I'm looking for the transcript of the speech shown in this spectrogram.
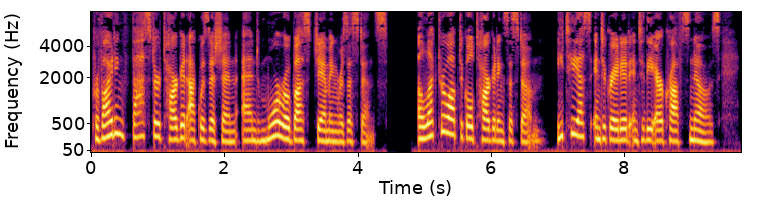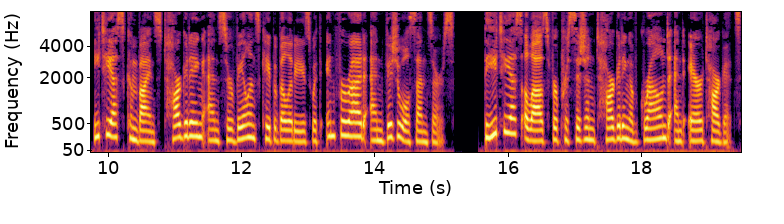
providing faster target acquisition and more robust jamming resistance. Electro-optical targeting system, EOTS integrated into the aircraft's nose, EOTS combines targeting and surveillance capabilities with infrared and visual sensors. The EOTS allows for precision targeting of ground and air targets,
